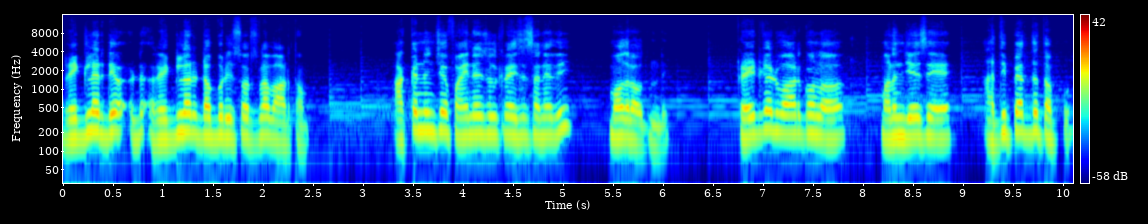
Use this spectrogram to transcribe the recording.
రెగ్యులర్ రెగ్యులర్ డబ్బు రిసోర్స్లా వాడతాం. అక్కడి నుంచే ఫైనాన్షియల్ క్రైసిస్ అనేది మొదలవుతుంది. క్రెడిట్ కార్డ్ వాడకంలో మనం చేసే అతిపెద్ద తప్పు.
